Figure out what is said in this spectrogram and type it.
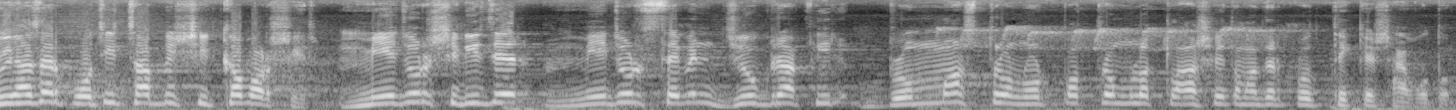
দুই হাজার পঁচিশ ছাব্বিশ শিক্ষাবর্ষের মেজর সিরিজের মেজর সেভেন জিওগ্রাফির ব্রহ্মাস্ত্র নোটপত্রমূলক ক্লাসে তোমাদের প্রত্যেককে স্বাগত।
